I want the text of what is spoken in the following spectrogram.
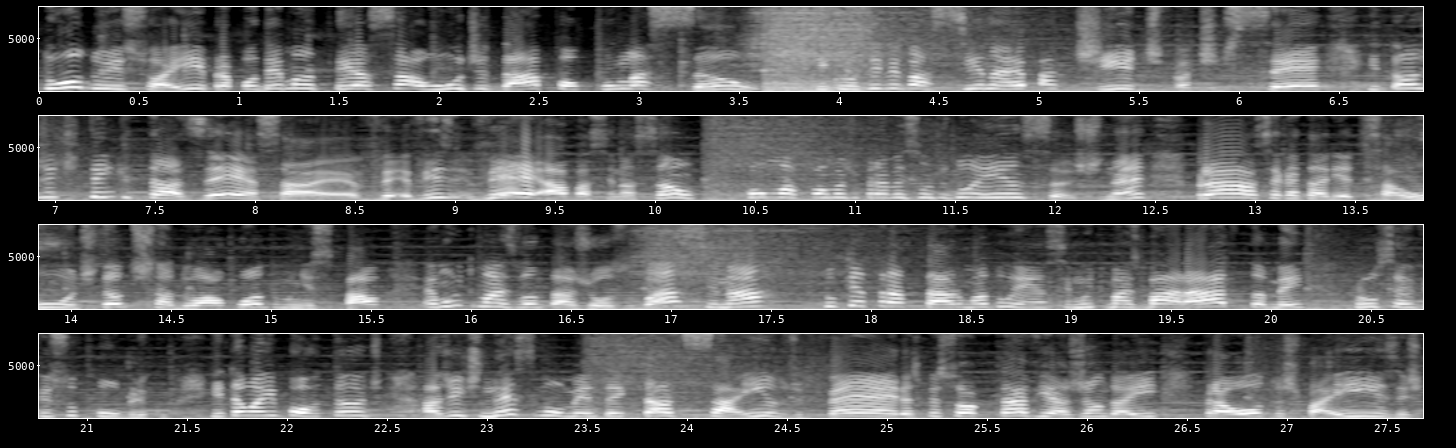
tudo isso aí para poder manter a saúde da população. Inclusive vacina hepatite, hepatite C. Então a gente tem que trazer essa, eh, ver, a vacinação como uma forma de prevenção de doenças, né? Para a Secretaria de Saúde, tanto estadual quanto municipal, é muito mais vantajoso vacinar do que tratar uma doença e muito mais barato também para um serviço público. Então é importante a gente, nesse momento aí que está saindo de férias, pessoal que está viajando aí para outros países,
